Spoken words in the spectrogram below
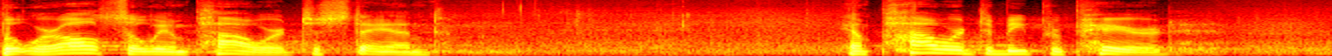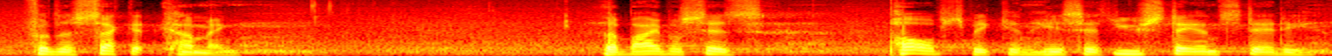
But we're also empowered to stand, empowered to be prepared for the second coming. The Bible says, Paul speaking, he says, You stand steady.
